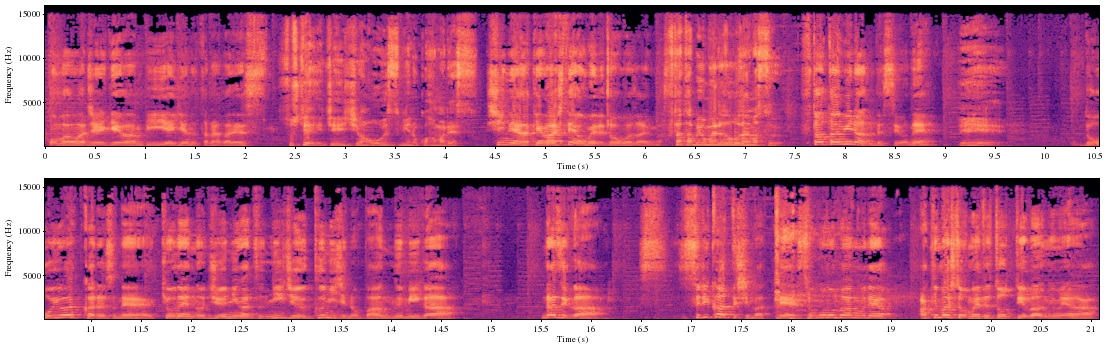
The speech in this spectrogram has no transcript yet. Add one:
こんばんは JK1BAU の田中です。そして JH1OSB の小浜です。新年明けましておめでとうございます。再びおめでとうございます。再びなんですよね。えどういうわけかですね去年の12月29日の番組がなぜかすすり替わってしまって そこの番組で「明けましておめでとう」っていう番組が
